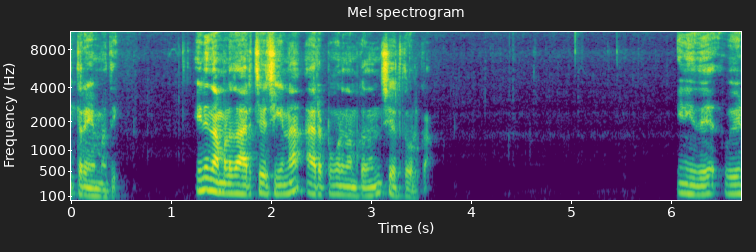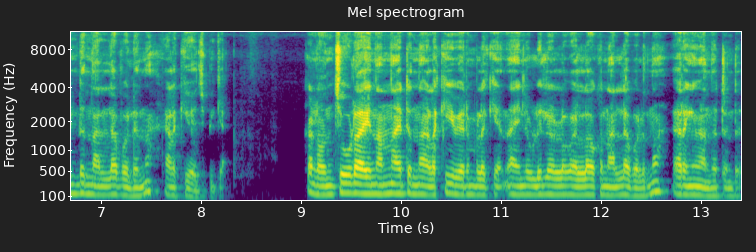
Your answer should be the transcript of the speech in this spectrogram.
ഇത്രയും മതി. ഇനി നമ്മളിത് അരച്ച് വെച്ചിരിക്കുന്ന അരപ്പും കൂടി നമുക്കതൊന്ന് ചേർത്ത് കൊടുക്കാം. ഇനി ഇത് വീണ്ടും നല്ല പോലെ ഒന്ന് ഇളക്കി യോജിപ്പിക്കാം. കണ്ടോ ഒന്ന് ചൂടായി നന്നായിട്ടൊന്ന് ഇളക്കി വരുമ്പോഴേക്ക് അതിന്റെ ഉള്ളിലുള്ള വെള്ളമൊക്കെ നല്ല പോലെ ഒന്ന് ഇറങ്ങി വന്നിട്ടുണ്ട്.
